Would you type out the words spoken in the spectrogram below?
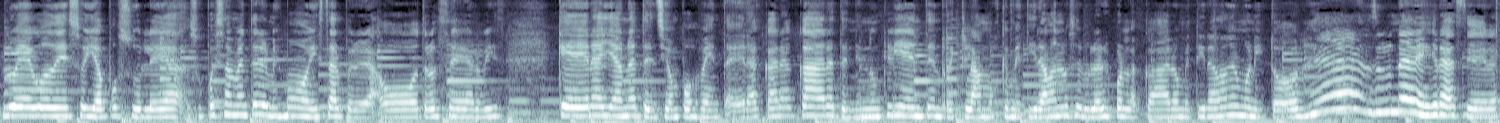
Luego de eso ya postulé a, supuestamente era el mismo Movistar, pero era otro service que era ya una atención postventa, era cara a cara atendiendo un cliente en reclamos que me tiraban los celulares por la cara o me tiraban el monitor. Es una desgracia era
